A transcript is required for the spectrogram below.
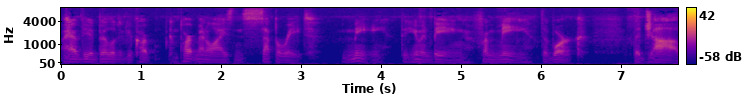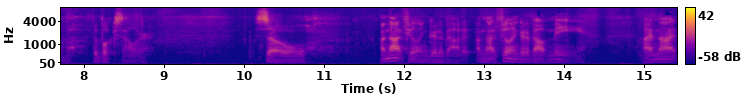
I have the ability to compartmentalize and separate me, the human being, from me, the work, the job, the bookseller. So I'm not feeling good about it. I'm not feeling good about me. I'm not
